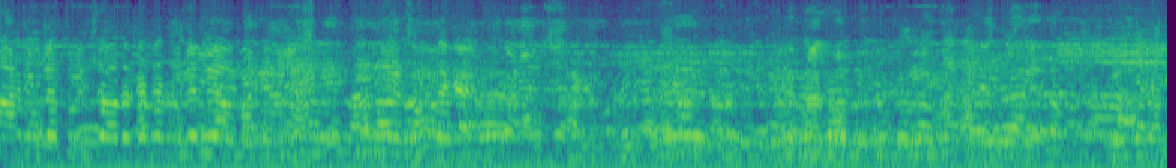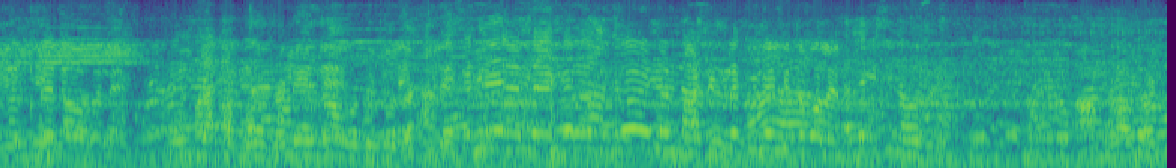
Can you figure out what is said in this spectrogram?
মাটিগুলো তুলছে ওদের তুলে নিতে বলেন আমরাও থাকব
